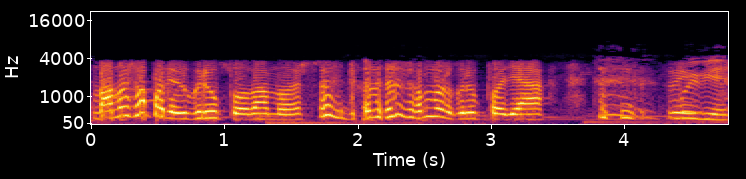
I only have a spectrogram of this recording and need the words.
vamos a por el grupo, vamos. Todos somos grupo ya. Muy bien.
